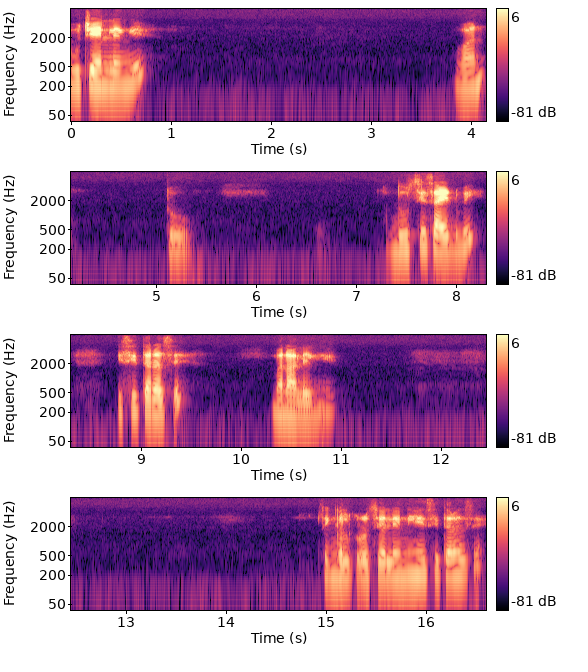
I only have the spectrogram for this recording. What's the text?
टू चेन लेंगे। One, two. दूसरी साइड भी इसी तरह से बना लेंगे। सिंगल क्रोशिया लेनी है इसी तरह से।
